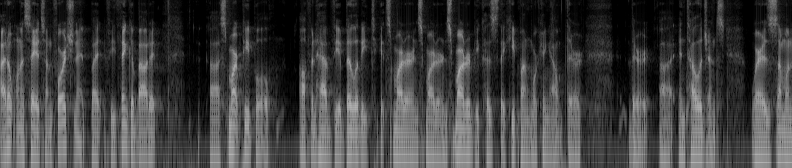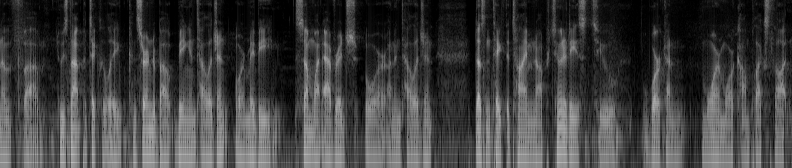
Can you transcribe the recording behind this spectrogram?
I don't want to say it's unfortunate, but if you think about it, uh, smart people often have the ability to get smarter and smarter and smarter because they keep on working out their their uh, intelligence. Whereas someone of uh, who's not particularly concerned about being intelligent, or maybe somewhat average or unintelligent, doesn't take the time and opportunities to work on more and more complex thought.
